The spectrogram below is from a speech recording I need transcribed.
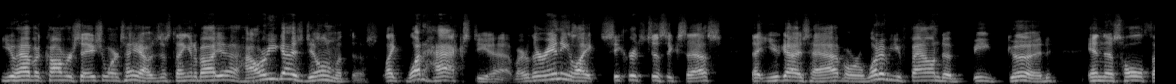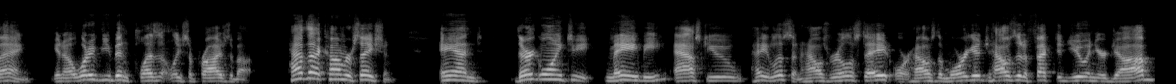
you have a conversation where it's hey i was just thinking about you how are you guys dealing with this like what hacks do you have are there any like secrets to success that you guys have or what have you found to be good in this whole thing you know what have you been pleasantly surprised about have that conversation and they're going to maybe ask you hey listen how's real estate or how's the mortgage how's it affected you and your job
